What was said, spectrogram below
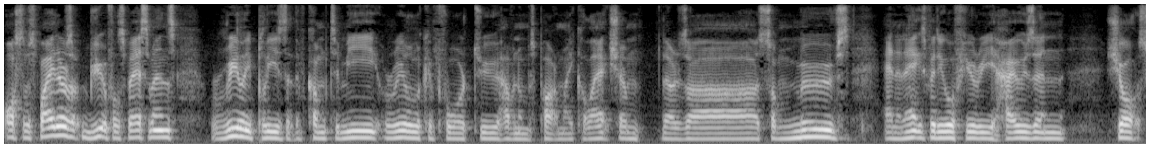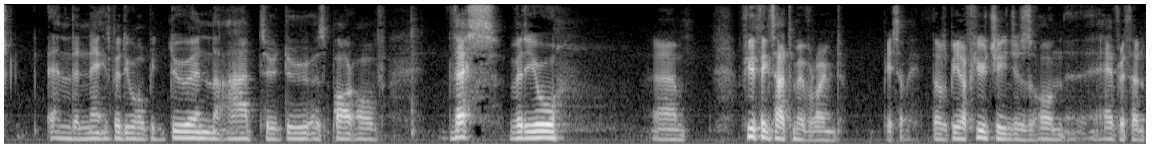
awesome spiders, beautiful specimens. Really pleased that they've come to me. Really looking forward to having them as part of my collection. There's uh, some moves in the next video, Fury housing shots in the next video I'll be doing that I had to do as part of this video. Um, a few things had to move around, basically. There's been a few changes on everything.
